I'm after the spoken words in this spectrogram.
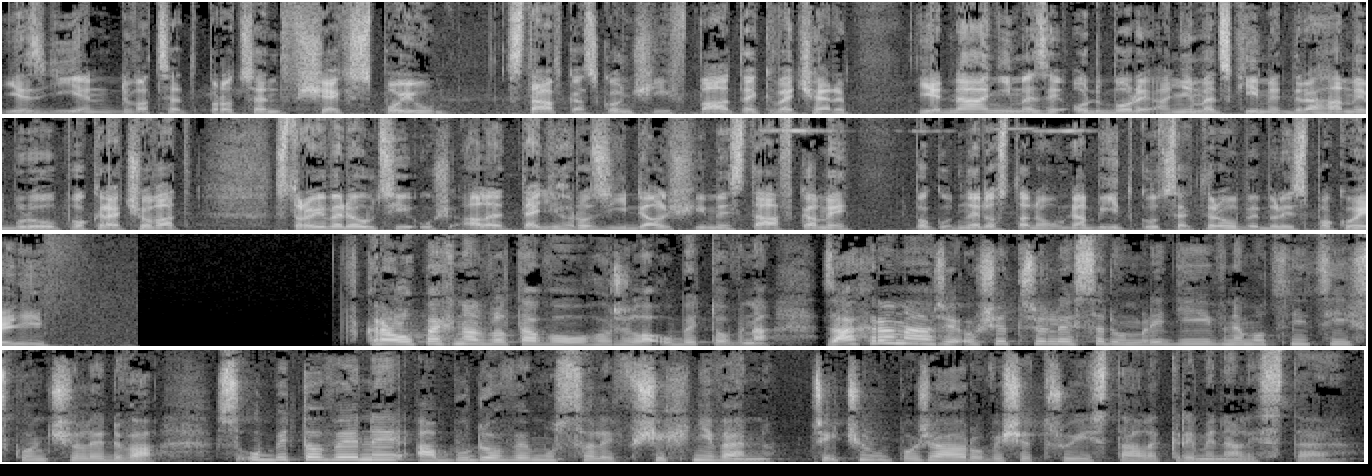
Jezdí jen 20% všech spojů. Stávka skončí v pátek večer. Jednání mezi odbory a německými drahami budou pokračovat. Strojvedoucí už ale teď hrozí dalšími stávkami, pokud nedostanou nabídku, se kterou by byli spokojení. V Kralupech nad Vltavou hořela ubytovna. Záchranáři ošetřili sedm lidí, v nemocnicích skončili dva. Z ubytoviny a budovy museli všichni ven. Příčinu požáru vyšetřují stále kriminalisté.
